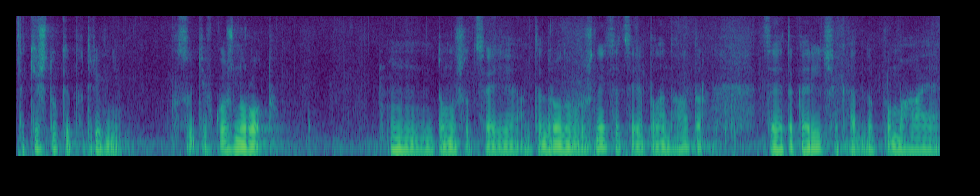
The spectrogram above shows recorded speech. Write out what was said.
такі штуки потрібні, по суті, в кожну роту. Тому що це є антидронова рушниця, це є пеленгатор, це є така річ, яка допомагає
